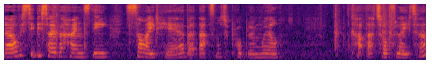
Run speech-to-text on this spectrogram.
Now obviously this overhangs the side here but that's not a problem. We'll cut that off later.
